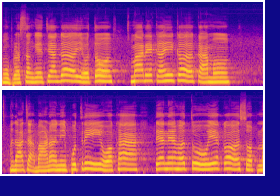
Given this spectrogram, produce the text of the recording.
હું પ્રસંગે ત્યાં ગયો તો મારે કંઈક કામ. રાજા બાણની પુત્રી ઓખા તેને હતું એક સ્વપ્ન.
